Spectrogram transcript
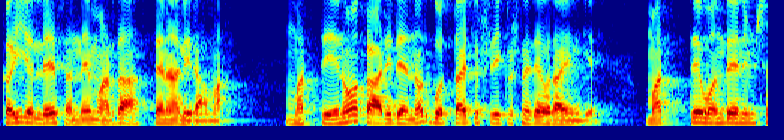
ಕೈಯಲ್ಲೇ ಸನ್ನೆ ಮಾಡ್ದ ತೆನಾಲಿರಾಮ. ಮತ್ತೇನೋ ಕಾದಿದೆ ಅನ್ನೋದು ಗೊತ್ತಾಯಿತು ಶ್ರೀಕೃಷ್ಣದೇವರಾಯನಿಗೆ. ಮತ್ತೆ ಒಂದೇ ನಿಮಿಷ.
